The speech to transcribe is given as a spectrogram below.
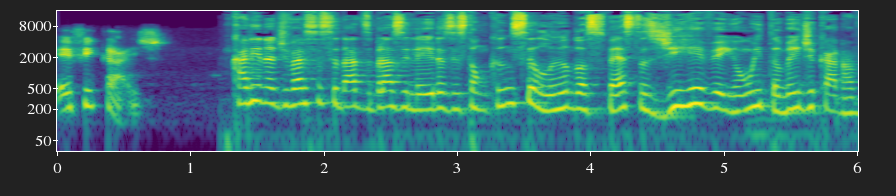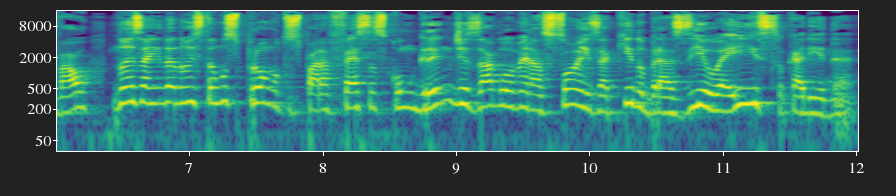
eficaz. Karina, diversas cidades brasileiras estão cancelando as festas de Réveillon e também de Carnaval. Nós ainda não estamos prontos para festas com grandes aglomerações aqui no Brasil, é isso, Karina?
